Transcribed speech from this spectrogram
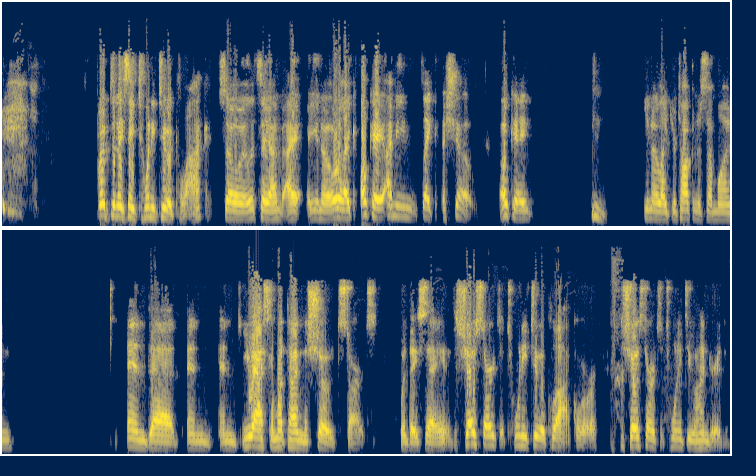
but do they say twenty two o'clock? So let's say I'm I you know or like okay I mean like a show okay you know like you're talking to someone and uh, and and you ask them what time the show starts. Would they say the show starts at twenty two o'clock, or the show starts at twenty two hundred,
